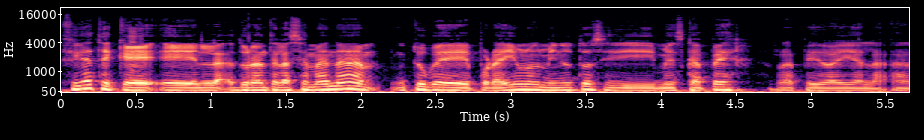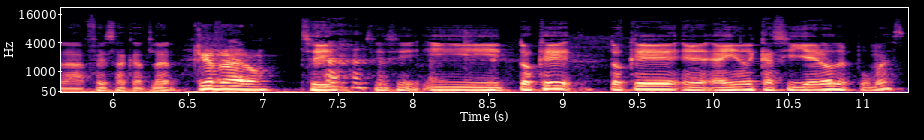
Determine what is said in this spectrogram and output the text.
Fíjate que eh, en la- durante la semana tuve por ahí unos minutos y me escapé rápido ahí a la, a la FES Acatlán. Qué raro. Sí, sí, sí. Y toqué, toqué eh, ahí en el casillero de Pumas,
